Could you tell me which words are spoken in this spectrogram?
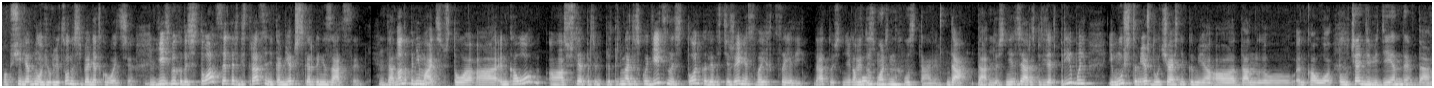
вообще ни одно юрлицо на себя не откроете. Угу. Есть выход из ситуации, это регистрация некоммерческой организации. Угу. Да, надо понимать, что а, НКО а, осуществляет предпринимательскую деятельность только для достижения своих целей, да, то есть никакого... Предусмотренных в уставе. Да, да, угу. то есть нельзя распределять прибыль, имущество между участниками а, данного НКО. Получать дивиденды. Да,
